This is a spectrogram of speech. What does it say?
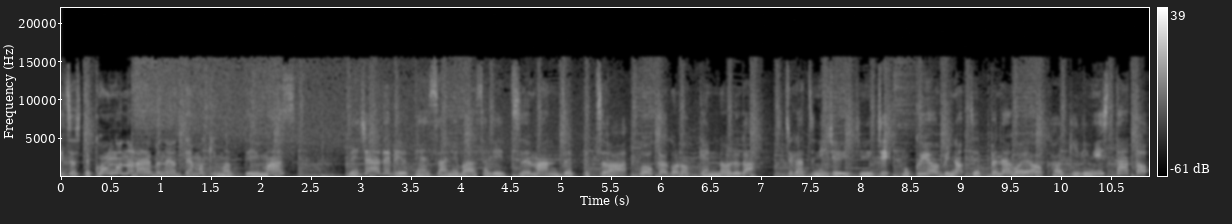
い、そして今後のライブの予定も決まっていますメジャーデビューテンスアニバーサリーツーマンゼップツアー放課後ロッケンロールが7月21日木曜日のゼップ名古屋を皮切りにスタート。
